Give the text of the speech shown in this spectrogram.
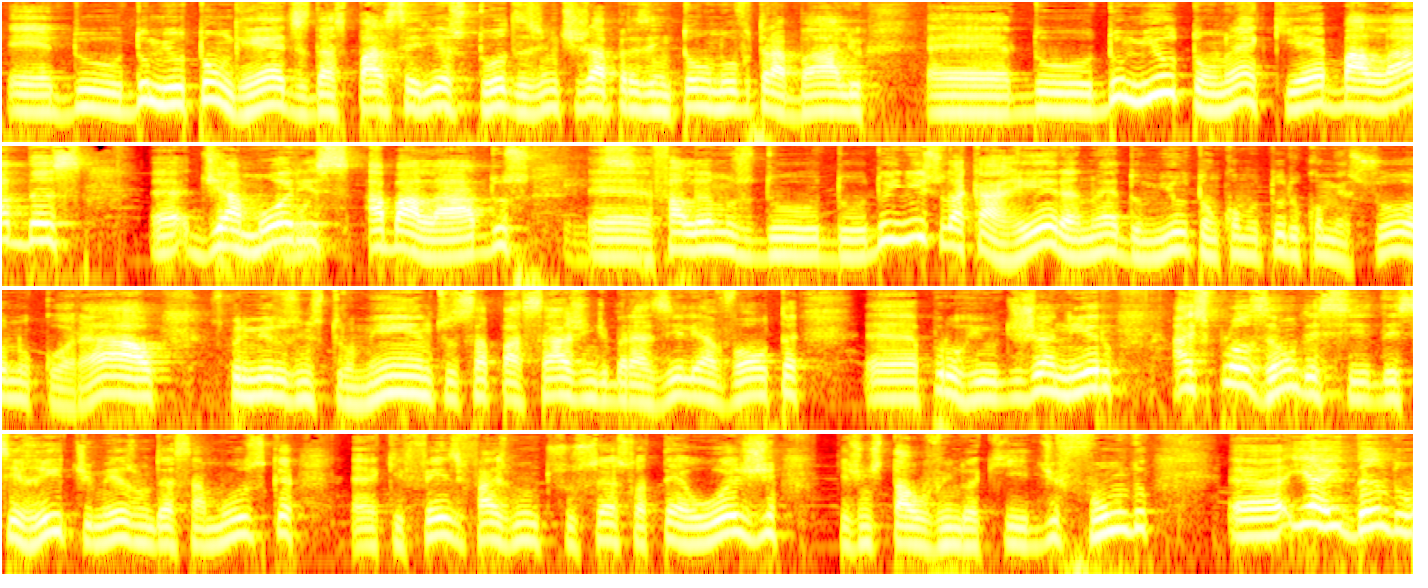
É, do, do Milton Guedes, das parcerias todas. A gente já apresentou um novo trabalho é, do, do Milton, né? Que é Baladas de Amores Abalados. É, falamos do, do, do início da carreira, não é? Do Milton, como tudo começou, no coral, os primeiros instrumentos, essa passagem de Brasília e a volta para o Rio de Janeiro, a explosão desse, desse hit mesmo, dessa música, é, que fez e faz muito sucesso até hoje, que a gente está ouvindo aqui de fundo. É, e aí, dando um,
